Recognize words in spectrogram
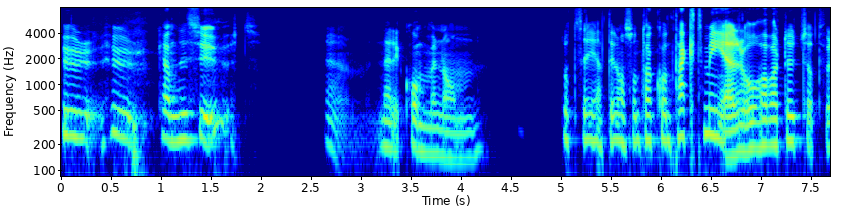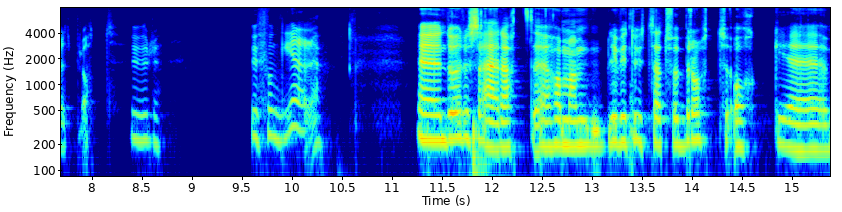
Hur, hur kan det se ut eh, när det kommer någon, låt säga att det är någon som tar kontakt med er och har varit utsatt för ett brott. Hur, hur fungerar det? Eh, då är det så här att eh, har man blivit utsatt för brott och eh,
